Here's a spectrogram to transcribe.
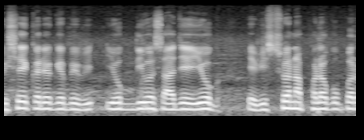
વિષય કર્યો કે ભાઈ યોગ દિવસ આજે યોગ એ વિશ્વના ફલક ઉપર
